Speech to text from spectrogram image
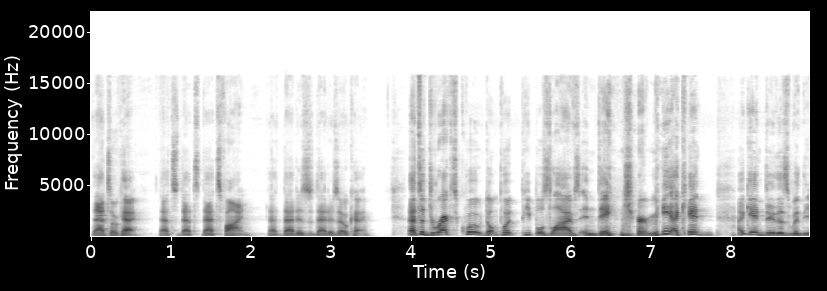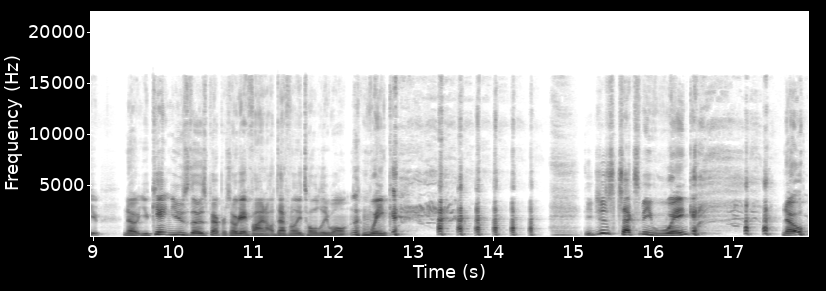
that's okay. That's that's that's fine. That that is that is okay. That's a direct quote. Don't put people's lives in danger. Me, I can't I can't do this with you. No, you can't use those peppers. Okay, fine. I'll definitely totally won't. Wink. Did you just text me wink? no.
